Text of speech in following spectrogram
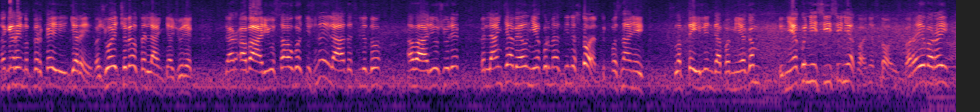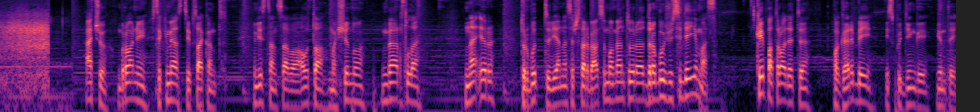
Na gerai, nupirkai gerai. Važiuoji čia vėl per Lenkiją, žiūrėk. Dar avarijų saugoti, žinai, ledas slidu. avarijų, žiūrėk, per Lenkiją vėl niekur mesgi nestojam, tik paznaniai slaptai įlindę pamiegam ir nieko neįsysi, nieko nestojai. Varai, varai. Ačiū broniui, sėkmės, taip sakant, vystant savo auto mašinų verslą. Na ir turbūt vienas iš svarbiausių momentų yra drabužių įsidėjimas. Kaip atrodyti pagarbiai, įspūdingai gintai?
